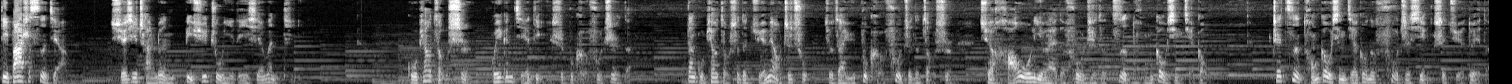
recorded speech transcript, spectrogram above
第八十四讲，学习缠论必须注意的一些问题。股票走势归根结底是不可复制的，但股票走势的绝妙之处就在于不可复制的走势，却毫无例外地复制着自同构性结构。这自同构性结构的复制性是绝对的，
